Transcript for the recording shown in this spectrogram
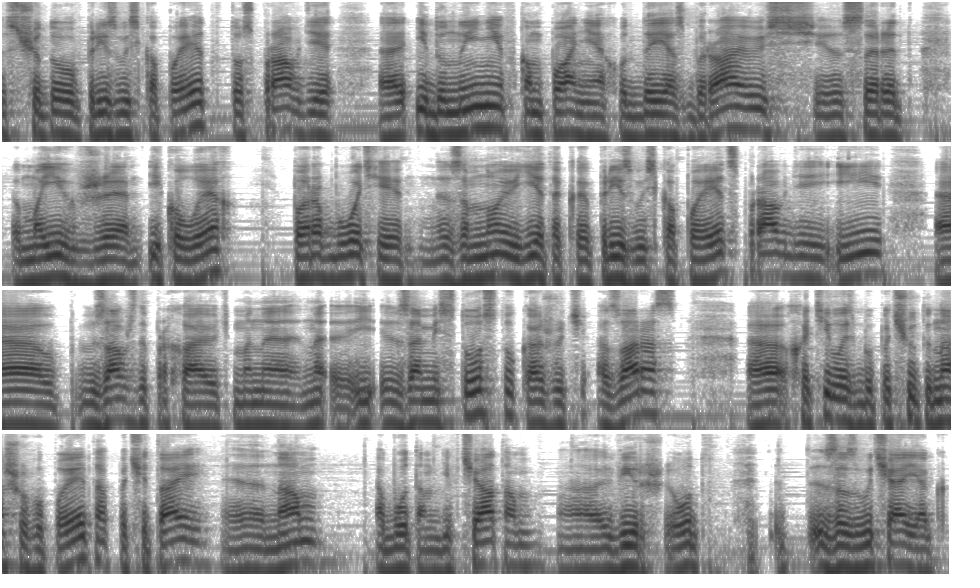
е, щодо прізвиська поет, то справді е, і донині в компаніях, от де я збираюсь, серед моїх вже і колег по роботі за мною є таке прізвисько поет справді, і е, завжди прохають мене замість тосту, кажуть, а зараз е, хотілося б почути нашого поета, почитай е, нам або там дівчатам е, вірші. От зазвичай, як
